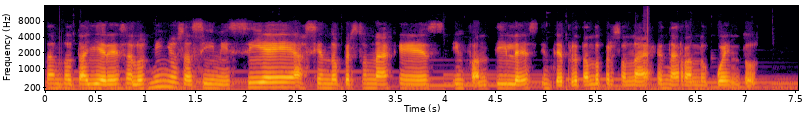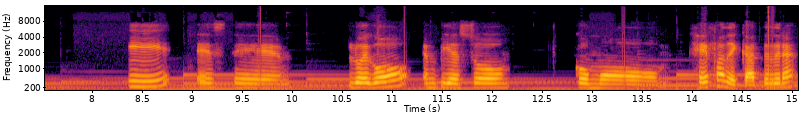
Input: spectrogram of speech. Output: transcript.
dando talleres a los niños. Así inicié haciendo personajes infantiles, interpretando personajes, narrando cuentos. Y este, luego empiezo como jefa de cátedra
